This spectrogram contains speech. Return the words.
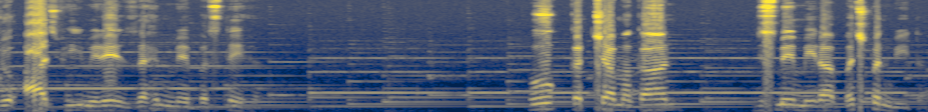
जो आज भी मेरे जहन में बसते हैं। वो कच्चा मकान जिसमें मेरा बचपन बीता,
